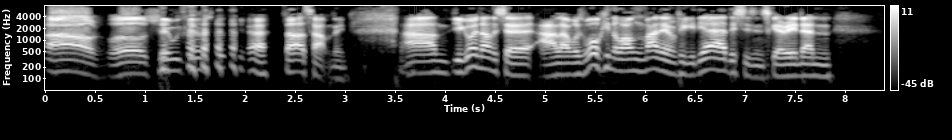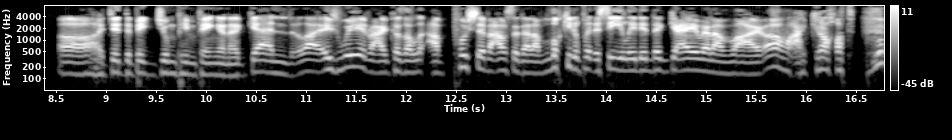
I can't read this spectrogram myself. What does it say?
out. Well, shall we go? yeah, that's happening. And you're going down this, uh, and I was walking along, man, and I'm thinking, yeah, this isn't scary. And then Oh, I did the big jumping thing, and again, like it's weird, right? Because I've pushed the mouse, and then I'm looking up at the ceiling in the game, and I'm like, oh my god.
